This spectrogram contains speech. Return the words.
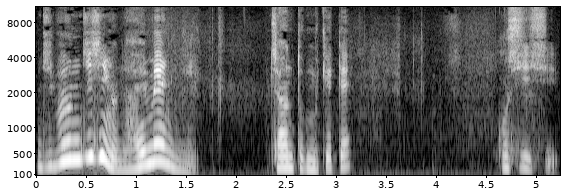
自分自身の内面にちゃんと向けて欲しいし、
